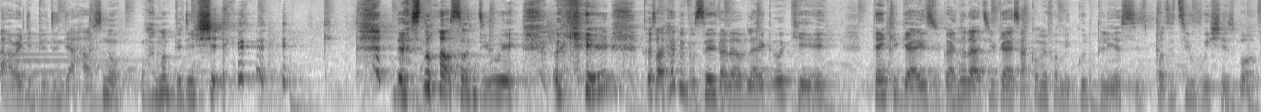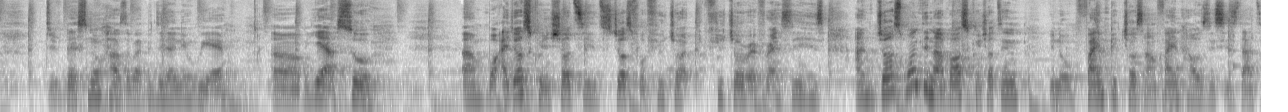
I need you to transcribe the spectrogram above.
already building their house no we're not building shit there's no house on the way okay? Because i've heard people say that i'm like okay thank you guys. Because i know that you guys are coming from a good place it's positive wishes but there's no house that we're building anywhere. Um yeah so um, but I just screenshot it just for future future references. And just one thing about screenshotting, you know, find pictures and find houses is that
